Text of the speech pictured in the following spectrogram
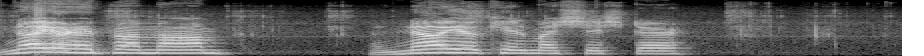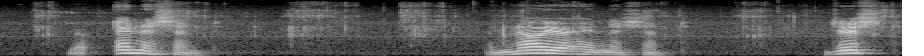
know you raped my mom. I know you killed my sister. You're innocent. I know you're innocent. Just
